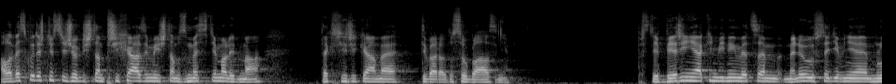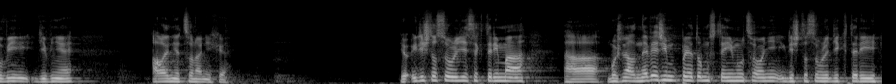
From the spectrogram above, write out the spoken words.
ale ve skutečnosti, že když tam přicházíme, když tam jsme s těma lidma, tak si říkáme, ty vado, to jsou blázni. Prostě věří nějakým jiným věcem, jmenují se divně, mluví divně, ale něco na nich je. Jo, i když to jsou lidi, se kterými a možná nevěřím úplně tomu stejnému, co oni, i když to jsou lidi, který,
